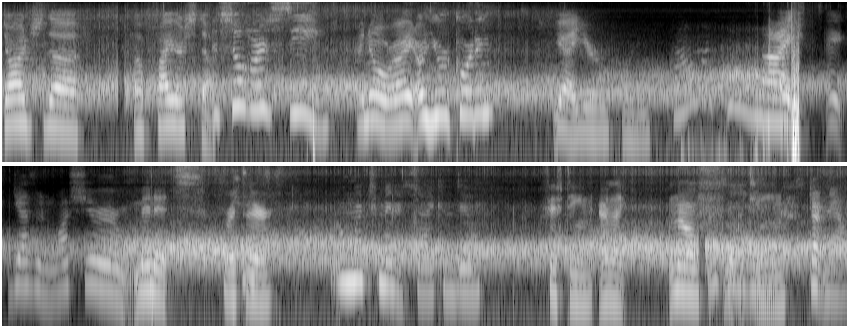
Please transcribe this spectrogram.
dodge the uh, fire stuff. It's so hard to see. I know, right? Are you recording? Yeah, you're recording. Hey, Right. hey, Jasmine, watch your minutes right there. How much minutes I can do? 15, or like, no, 14. Start now.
